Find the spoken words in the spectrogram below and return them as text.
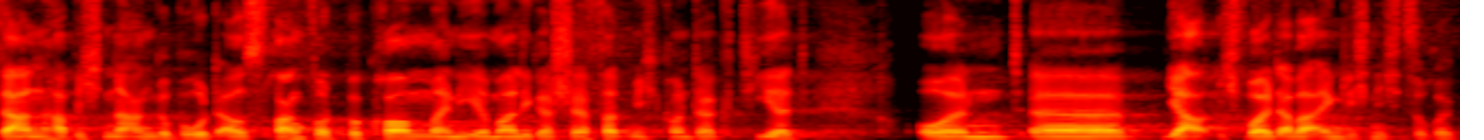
dann habe ich ein Angebot aus Frankfurt bekommen. Mein ehemaliger Chef hat mich kontaktiert. Und äh, ja, ich wollte aber eigentlich nicht zurück,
